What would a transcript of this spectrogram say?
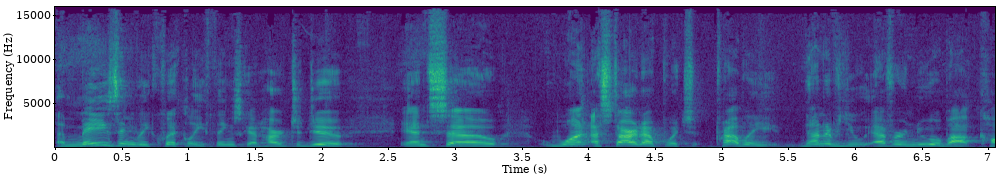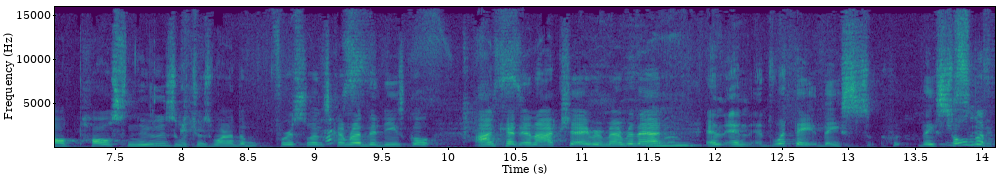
amazingly quickly, things get hard to do. And so one, a startup which probably none of you ever knew about called Pulse News, which was one of the first ones coming out of the D school. Ankit and Akshay, remember that? And, and what they, they, they sold it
